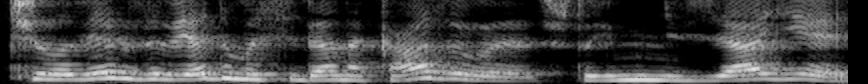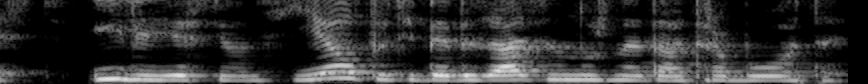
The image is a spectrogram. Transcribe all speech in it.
человек заведомо себя наказывает, что ему нельзя есть. Или если он съел, то тебе обязательно нужно это отработать.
